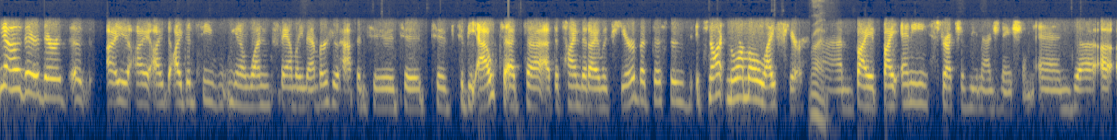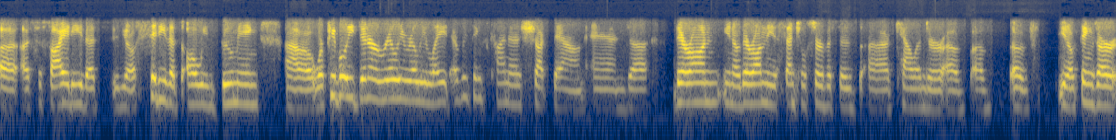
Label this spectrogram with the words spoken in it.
You know, they're, they're, uh, I, I, I did see, you know, one family member who happened to, to, to, to be out at, uh, at the time that I was here, but this is, it's not normal life here right. um, by, by any stretch of the imagination. And uh, a, a society that's, you know, a city that's always booming, uh, where people eat dinner really, really late, everything's kind of shut down. And, uh, they're on, you know, they're on the essential services uh, calendar of, of, of you know things are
